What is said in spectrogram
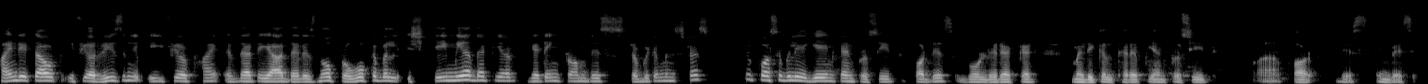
find it out if you're reason if you're find that yeah there is no provocable ischemia that you're getting from this dobutamine stress, you possibly again can proceed for this goal directed medical therapy and proceed uh, for this invasive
